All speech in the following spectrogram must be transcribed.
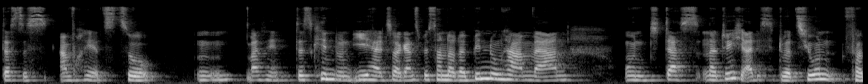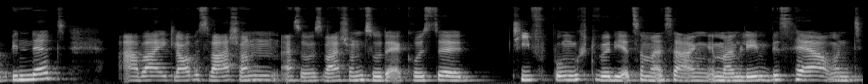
dass das einfach jetzt so, mh, hm, weiß nicht, das Kind und ich halt so eine ganz besondere Bindung haben werden und das natürlich auch die Situation verbindet. Aber ich glaube, es war schon, also es war schon so der größte Tiefpunkt, würde ich jetzt einmal sagen, in meinem Leben bisher und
